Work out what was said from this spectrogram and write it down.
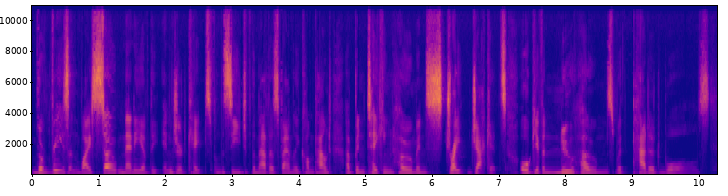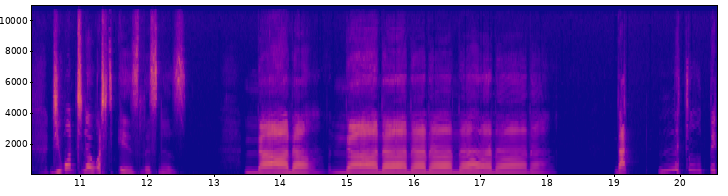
The reason why so many of the injured capes from the siege of the Mathers family compound have been taken home in straitjackets or given new homes with padded walls. Do you want to know what it is, listeners? Na na na na na na na na na. That little bit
